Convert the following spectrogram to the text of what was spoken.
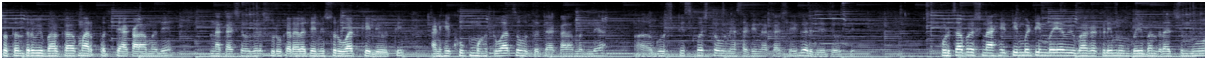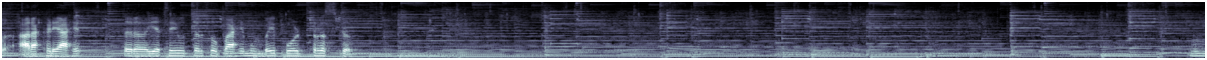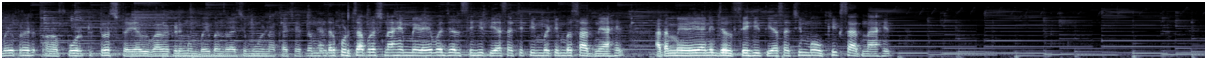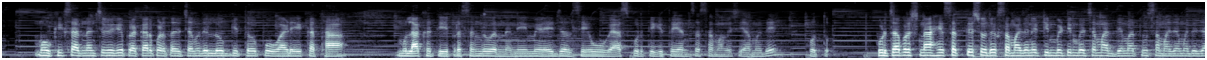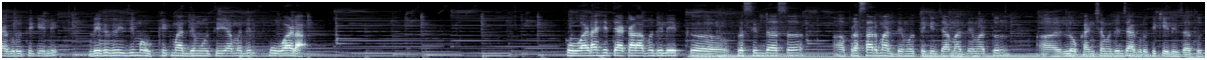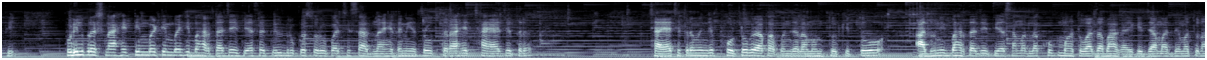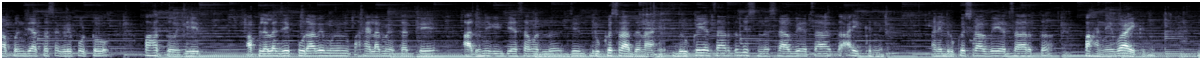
स्वतंत्र विभागामार्फत त्या काळामध्ये नकाशे वगैरे सुरू करायला त्यांनी सुरुवात केली होती. आणि हे खूप महत्त्वाचं होतं त्या काळामधल्या गोष्टी स्पष्ट होण्यासाठी नकाशे गरजेचे होते. पुढचा प्रश्न आहे टिंबटिंब या विभागाकडे मुंबई बंदराचे मूळ आराखडे आहेत. तर याचंही उत्तर सोपं आहे मुंबई पोर्ट ट्रस्ट. मुंबई प्र पोर्ट ट्रस्ट या विभागाकडे मुंबई बंदराचे मूळ नकाशे आहेत नंतर पुढचा प्रश्न आहे मेळे व जलसे ही इतिहासाची टिंबटिंब साधने आहेत. आता मेळे आणि जलसे ही इतिहासाची मौखिक साधनं आहेत. मौखिक साधनांचे वेगळे प्रकार पडतात. याच्यामध्ये लोकगीतं पोवाडे कथा मुलाखती प्रसंग वर्णने मेळे जलसे ओव्या स्फूर्तिगीतं यांचा समावेश यामध्ये होतो. पुढचा प्रश्न आहे सत्यशोधक समाजाने टिंबटिंबच्या माध्यमातून समाजामध्ये जागृती केली. वेगवेगळी जी मौखिक माध्यम होती यामधील पोवाडा. पोवाडा हे त्या काळामधील एक प्रसिद्ध असं प्रसार माध्यम होते की ज्या माध्यमातून लोकांच्यामध्ये लोकांच्या मध्ये जागृती केली जात होती. पुढील प्रश्न आहे टिंबटिंब ही भारताच्या इतिहासातील दृक स्वरूपाची साधना आहेत आणि याचं उत्तर आहे छायाचित्र. छायाचित्र म्हणजे फोटोग्राफ आपण ज्याला म्हणतो की तो आधुनिक भारताच्या इतिहासामधला खूप महत्त्वाचा भाग आहे की ज्या माध्यमातून आपण जे आता सगळे फोटो पाहतो हे आपल्याला जे पुरावे म्हणून पाहायला मिळतात ते आधुनिक इतिहासामधलं जे दृकश्राधन आहे. दृक याचा अर्थ दिसणं श्राव्य याचा अर्थ ऐकणे आणि दृकश्राव्य याचा अर्थ पाहणे व ऐकणे.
